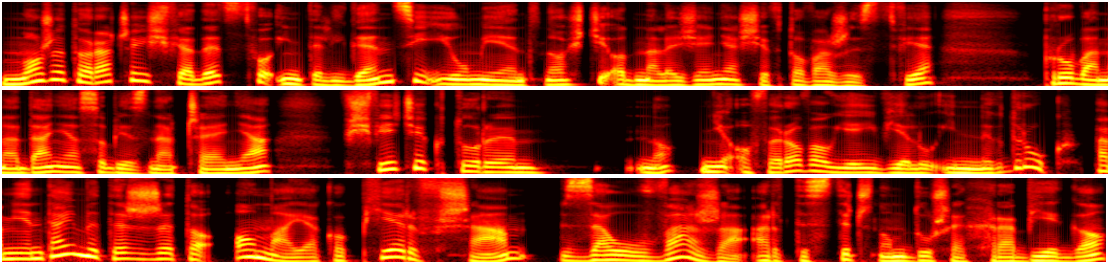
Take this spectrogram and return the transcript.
Może to raczej świadectwo inteligencji i umiejętności odnalezienia się w towarzystwie, próba nadania sobie znaczenia w świecie, który no, nie oferował jej wielu innych dróg. Pamiętajmy też, że to Oma jako pierwsza zauważa artystyczną duszę hrabiego,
